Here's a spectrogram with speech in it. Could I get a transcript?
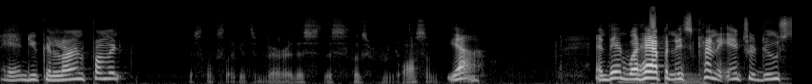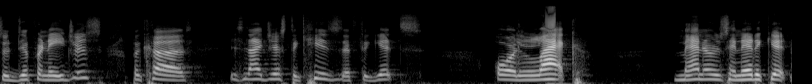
And you can learn from it This looks like it's very. This this looks awesome. Yeah. And then what happened is kind of introduced to different ages because it's not just the kids that forgets or lack manners and etiquette,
